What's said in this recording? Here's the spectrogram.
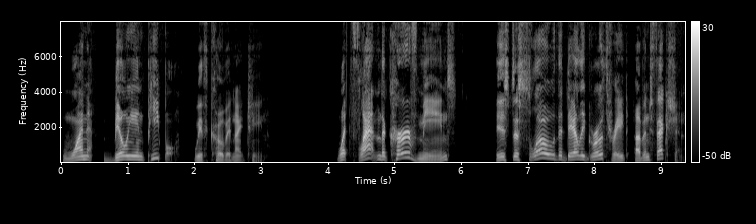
1 billion people with COVID 19. What flatten the curve means is to slow the daily growth rate of infection.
